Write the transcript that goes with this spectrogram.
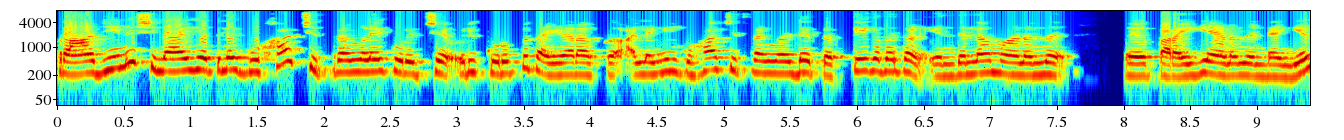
പ്രാചീന ശിലായുഗത്തിലെ ഗുഹാചിത്രങ്ങളെ കുറിച്ച് ഒരു കുറിപ്പ് തയ്യാറാക്കുക അല്ലെങ്കിൽ ഗുഹാചിത്രങ്ങളുടെ പ്രത്യേകതകൾ എന്തെല്ലാമാണെന്ന് പറയുകയാണെന്നുണ്ടെങ്കിൽ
